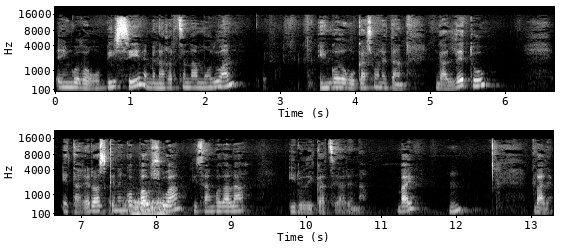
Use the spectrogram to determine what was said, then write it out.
egingo dugu bizi, hemen agertzen da moduan, egingo dugu kasu honetan galdetu, eta gero azkenengo pausua izango dala irudikatzearena. Bai? Hmm? Bale.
